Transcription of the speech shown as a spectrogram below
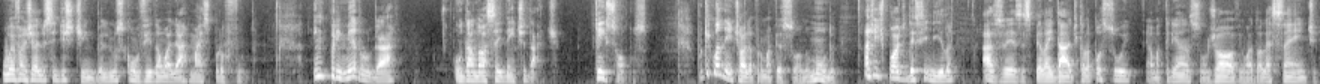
o Evangelho se distingue, ele nos convida a um olhar mais profundo. Em primeiro lugar, o da nossa identidade. Quem somos? Porque quando a gente olha para uma pessoa no mundo, a gente pode defini-la, às vezes, pela idade que ela possui, é uma criança, um jovem, um adolescente,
